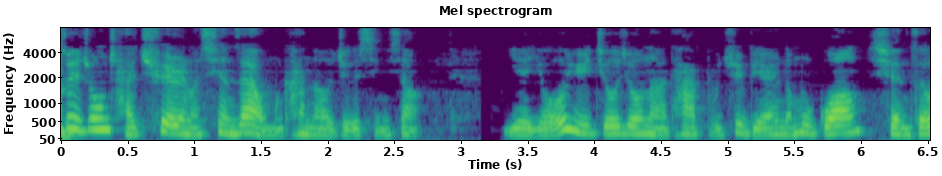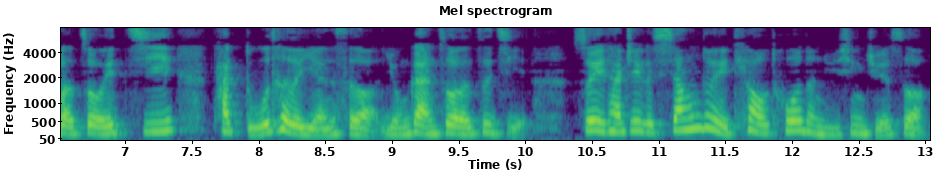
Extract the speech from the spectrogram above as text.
最终才确认了现在我们看到的这个形象。也由于啾啾呢，它不惧别人的目光，选择了作为鸡，它独特的颜色，勇敢做了自己，所以它这个相对跳脱的女性角色，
